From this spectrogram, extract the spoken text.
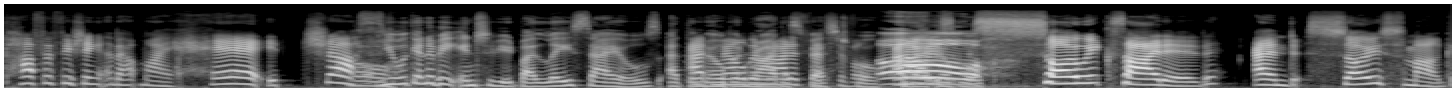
puffer fishing about my hair. It just oh. You were going to be interviewed by Leigh Sales at the at Melbourne, Melbourne, Writers, Writers Festival. Festival. And I Oh. was so excited and so smug.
